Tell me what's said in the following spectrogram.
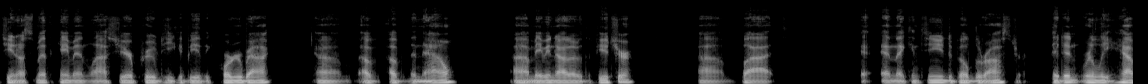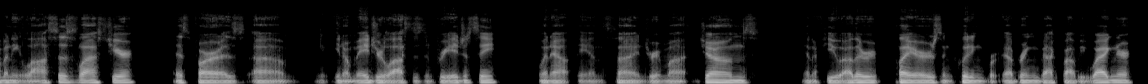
Geno Smith came in last year, proved he could be the quarterback um, of of the now, uh, maybe not of the future. Uh, but and they continued to build the roster. They didn't really have any losses last year, as far as um, you know, major losses in free agency. Went out and signed Dre'Mont Jones and a few other players, including uh, bringing back Bobby Wagner.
